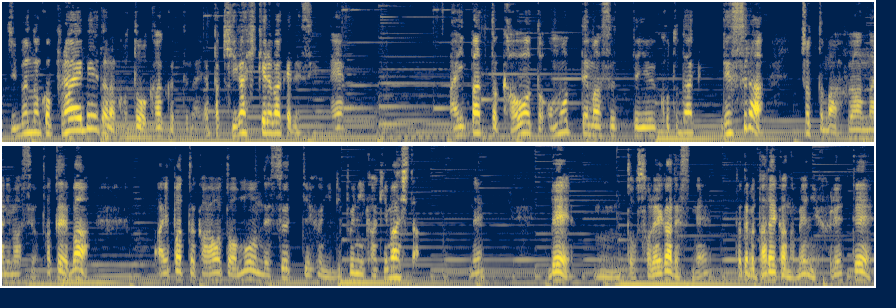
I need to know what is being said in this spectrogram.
自分のこうプライベートなことを書くっていうのはやっぱ気が引けるわけですよね。iPad 買おうと思ってますっていうことだですら、ちょっとまあ不安になりますよ。例えば、iPad 買おうと思うんですっていうふうにリプに書きました。ね。で、うんと、それがですね、例えば誰かの目に触れて、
